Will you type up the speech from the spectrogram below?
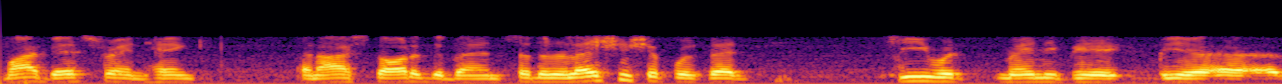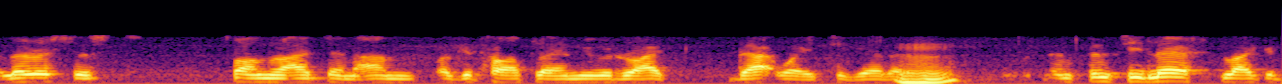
my best friend Hank and I started the band. So the relationship was that he would mainly be be a, a lyricist, songwriter, and I'm a guitar player, and we would write that way together. Mm-hmm. And since he left, like it,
